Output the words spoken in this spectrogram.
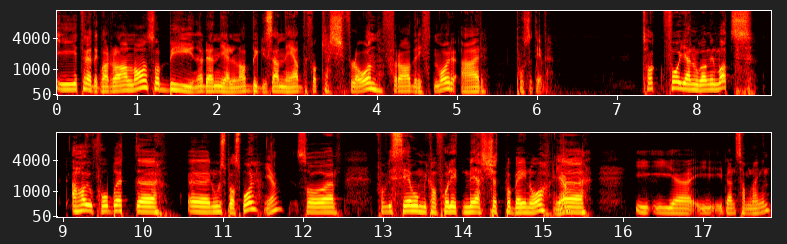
i tredje kvartal nå så begynner den gjelden å bygge seg ned. For cashflowen fra driften vår er positiv. Takk for gjennomgangen, Mats. Jeg har jo forberedt uh, uh, noen spørsmål. Ja. Så får vi se om vi kan få litt mer kjøtt på bein nå ja. i, i, i, den sammenhengen.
